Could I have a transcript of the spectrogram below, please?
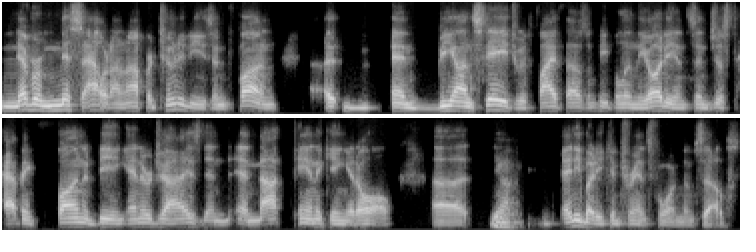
never miss out on opportunities and fun uh, and be on stage with 5000 people in the audience and just having fun and being energized and and not panicking at all uh, yeah anybody can transform themselves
